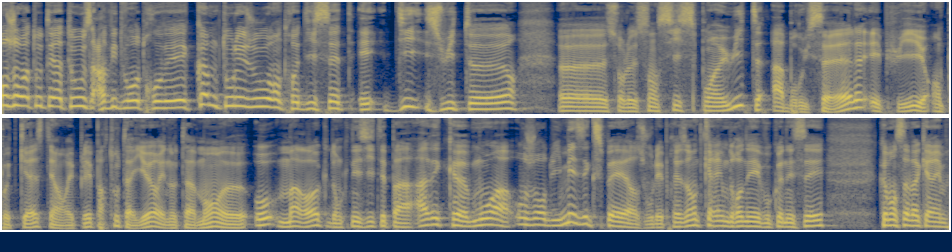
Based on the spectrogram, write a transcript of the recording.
Bonjour à toutes et à tous, ravi de vous retrouver comme tous les jours entre 17 et 18 heures euh, sur le 106.8 à Bruxelles et puis en podcast et en replay partout ailleurs et notamment euh, au Maroc. Donc n'hésitez pas. Avec euh, moi aujourd'hui mes experts, je vous les présente. Karim Dronet, vous connaissez. Comment ça va Karim?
